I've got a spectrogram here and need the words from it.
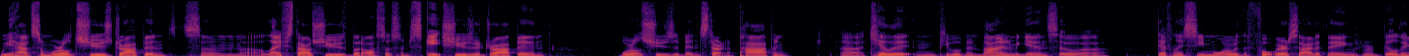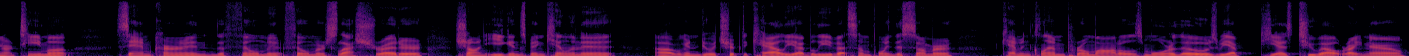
we have some world shoes dropping, some uh, lifestyle shoes, but also some skate shoes are dropping. World shoes have been starting to pop and uh, kill it, and people have been buying them again. So uh, definitely see more with the footwear side of things. We're building our team up. Sam Curran, the filmer, filmer slash shredder. Sean Egan's been killing it. Uh, we're going to do a trip to Cali, I believe, at some point this summer. Kevin Clem Pro Models, more of those. We have he has two out right now.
